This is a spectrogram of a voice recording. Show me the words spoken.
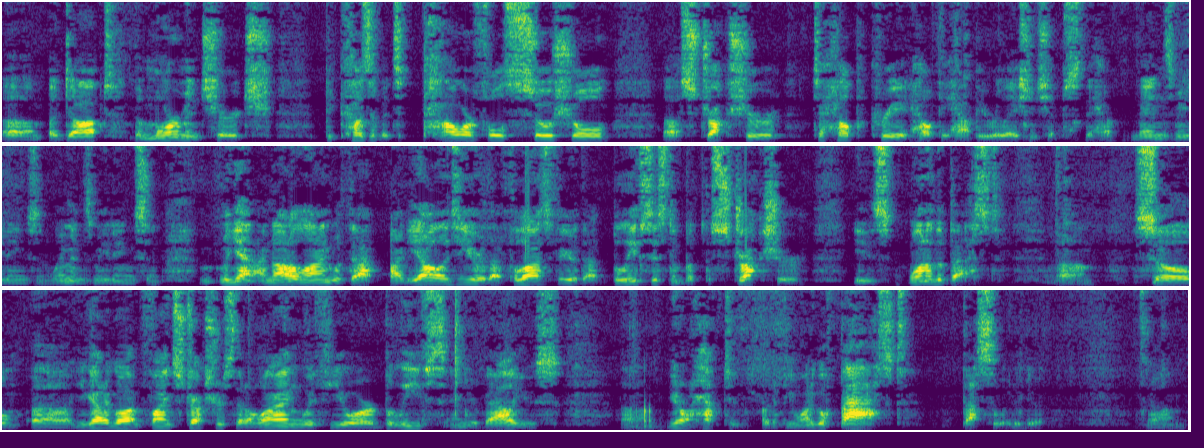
um, adopt the Mormon Church because of its powerful social uh, structure to help create healthy, happy relationships. They have men's meetings and women's meetings. And again, I'm not aligned with that ideology or that philosophy or that belief system, but the structure is one of the best. Um, so uh, you got to go out and find structures that align with your beliefs and your values. Um, you don't have to, but if you want to go fast, that's the way to do it. Um,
